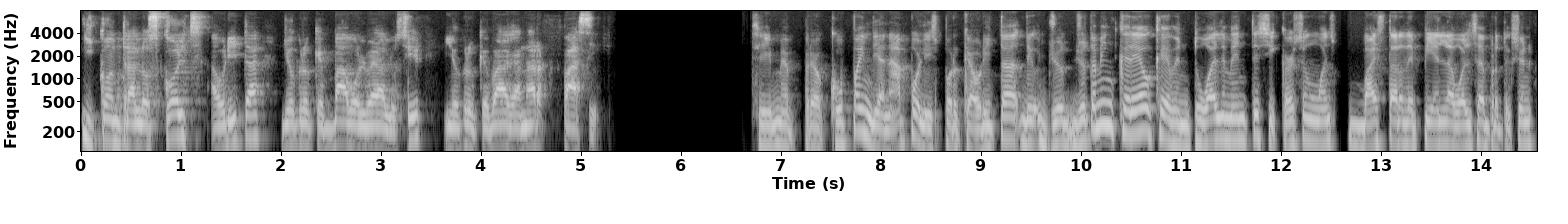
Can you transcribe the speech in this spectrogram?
Y contra los Colts, ahorita, yo creo que va a volver a lucir y yo creo que va a ganar fácil. Sí, me preocupa Indianapolis porque ahorita yo, yo también creo que eventualmente si Carson Wentz va a estar de pie en la bolsa de protección,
